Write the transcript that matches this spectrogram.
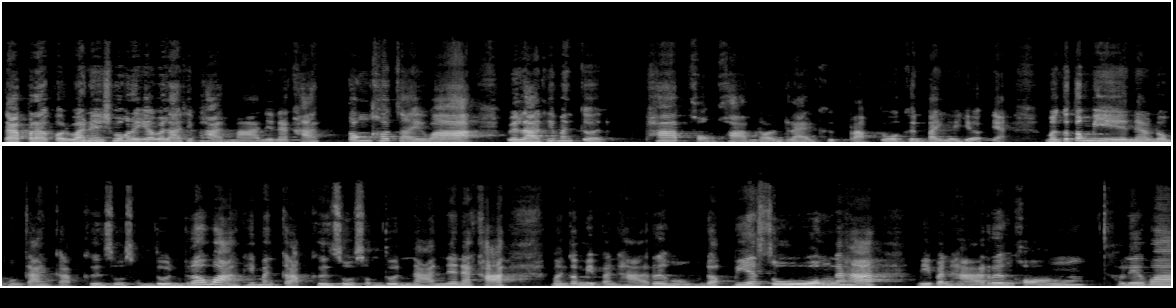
แต่ปรากฏว่าในช่วงระยะเวลาที่ผ่านมาเนี่ยนะคะ ต้องเข้าใจว่าเวลาที่มันเกิด ภาพของความร้อนแรงคือปรับตัวขึ้นไปเยอะๆเนี่ยมันก็ต้องมีแนวโน้มของการกลับคืนสู่สมดุล ระหว่างที่มันกลับคืนสู่สมดุลนั้นเนี่ยนะคะ มันก็มีปัญหาเรื่องของดอกเบี้ยสูงนะคะมีปัญหาเรื่องของเขาเรียกว่า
